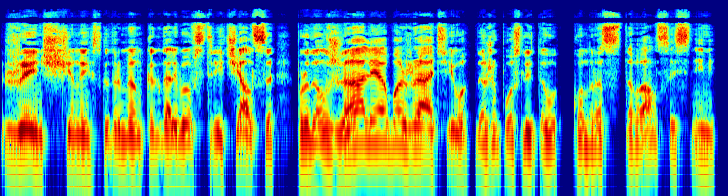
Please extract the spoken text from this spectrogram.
Женщины, с которыми он когда-либо встречался, продолжали обожать его даже после того, как он расставался с ними,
